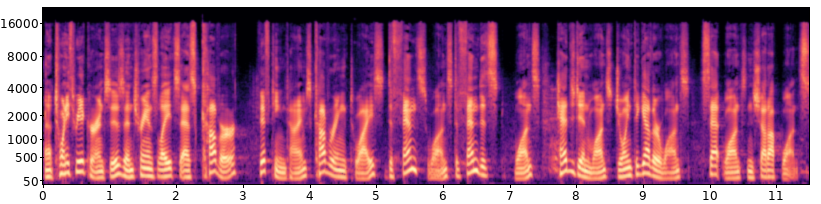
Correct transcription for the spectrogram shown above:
Uh, 23 occurrences and translates as cover 15 times, covering twice, defense once, defended once, hedged in once, joined together once, set once, and shut up once.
